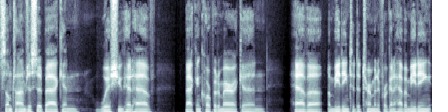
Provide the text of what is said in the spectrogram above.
sometimes just sit back and wish you had have back in corporate America and have a, a meeting to determine if we're going to have a meeting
